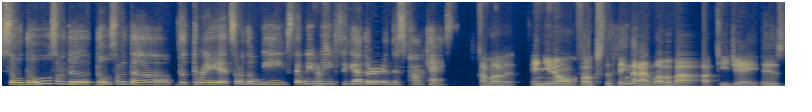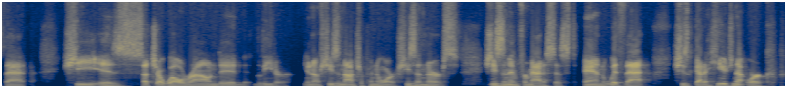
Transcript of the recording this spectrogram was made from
So those are the those are the the threads or the weaves that we yes. weave together in this podcast. I love it. And you know, folks, the thing that I love about TJ is that she is such a well-rounded leader. You know, she's an entrepreneur, she's a nurse, she's an informaticist. And with that, she's got a huge network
